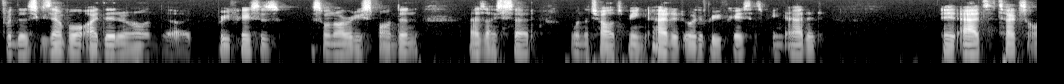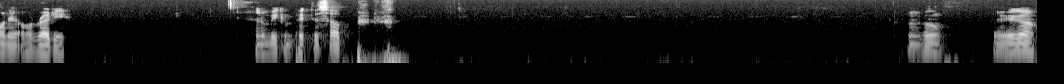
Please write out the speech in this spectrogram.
For this example I did it on the briefcases. This one already spawned in as I said, when the child's being added or the briefcase is being added, it adds text on it already. And we can pick this up. And boom, there you go.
